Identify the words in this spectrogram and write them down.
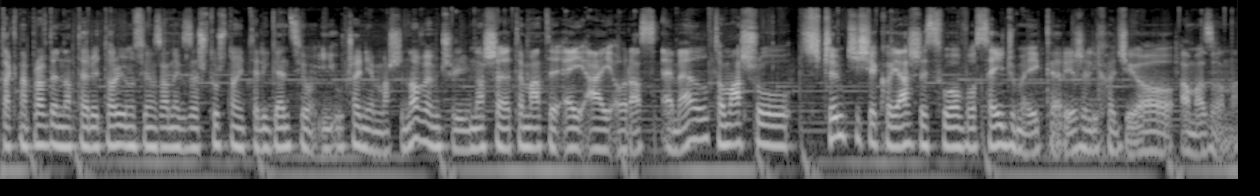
tak naprawdę na terytorium związanych ze sztuczną inteligencją i uczeniem maszynowym, czyli nasze tematy AI oraz ML. Tomaszu, z czym ci się kojarzy słowo SageMaker, jeżeli chodzi o Amazona?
